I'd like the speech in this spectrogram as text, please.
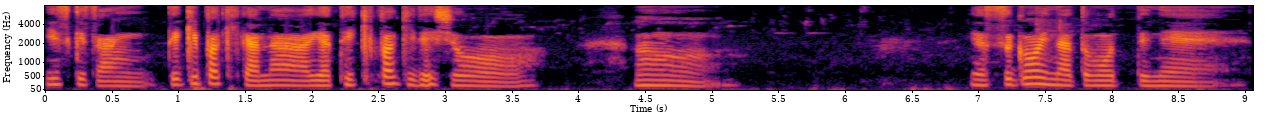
ゆうすけさん、テキパキかな？いや、テキパキでしょう。うん。いや、すごいなと思ってね。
